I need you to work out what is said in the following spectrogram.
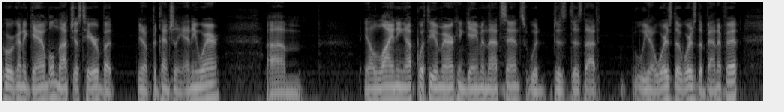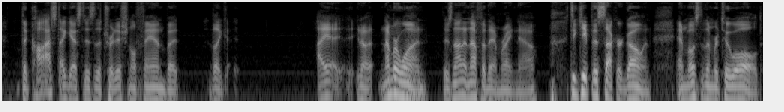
who are going to gamble, not just here, but you know potentially anywhere. Um, you know, lining up with the American game in that sense would does does that you know where's the where's the benefit? The cost, I guess, is the traditional fan, but like I you know number Mm-hmm. one, there's not enough of them right now to keep this sucker going, and most of them are too old.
